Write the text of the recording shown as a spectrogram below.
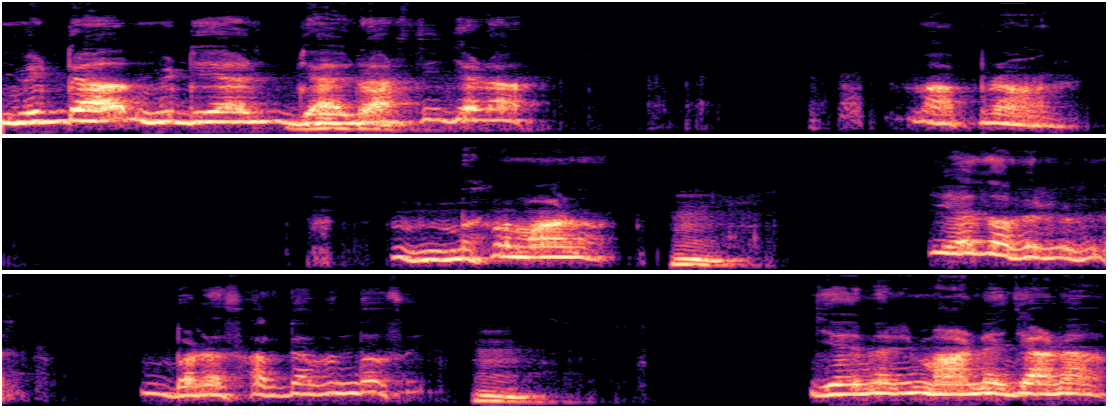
ਮਿੱਡਾ ਮਿੱਡਿਆ ਜਾਇਦਾਰ ਸੀ ਜਿਹੜਾ ਆਪਣਾ ਮੁਸਲਮਾਨ ਹੂੰ। ਇਹ ਤਾਂ ਫਿਰ ਬੜਾ ਸਰਦਾ ਬੰਦਾ ਸੀ। ਹੂੰ। ਜੇ ਮੇਰੀ ਮਾਂ ਨੇ ਜਾਣਾ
